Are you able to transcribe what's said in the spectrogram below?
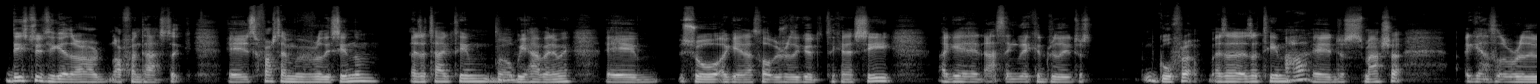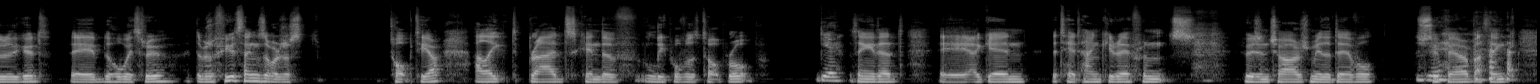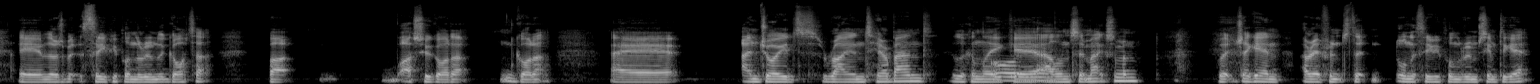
these two together are, are fantastic. Uh, It's the first time we've really seen them as a tag team. Well, we have anyway. Um, so again, I thought it was really good to kind of see. Again, I think they could really just go for it as a as a team Uh-huh. and just smash it. Again, I thought they were really really good uh, the whole way through. There was a few things that were just top tier. I liked Brad's kind of leap over the top rope Yeah, The thing he did. Uh, again, the Ted Hankey reference. Who's in charge? Me, the devil. Superb. I think um, there was about three people in the room that got it, but us who got it got it. Uh, I enjoyed Ryan's hairband, looking like Oh, uh, yeah. Allan Saint-Maximin, which again a reference that only three people in the room seem to get.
